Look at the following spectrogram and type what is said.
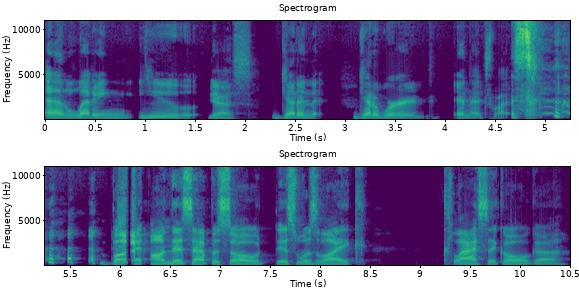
and letting you yes. get an get a word in edgewise. But on this episode this was like classic olga.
